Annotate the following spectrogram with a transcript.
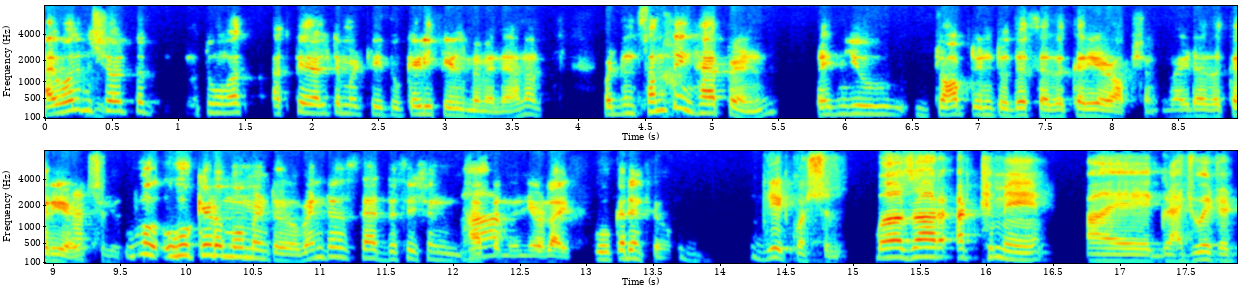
I wasn't sure to, to ultimately to KD field mein maine, but then something happened and you dropped into this as a career option, right? As a career. Absolutely. Who a moment? When does that decision happen in your life? Who couldn't feel? Great question. 2008 में I graduated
